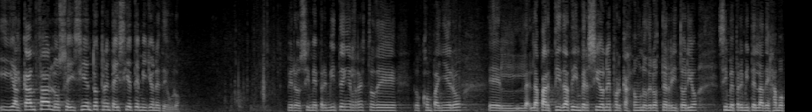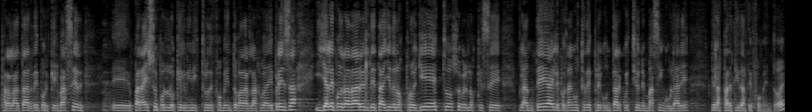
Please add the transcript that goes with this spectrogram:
y alcanza los 637 millones de euros. Pero si me permiten el resto de los compañeros, la, partida de inversiones por cada uno de los territorios, si me permiten, la dejamos para la tarde, porque va a ser eh, para eso por lo que el ministro de Fomento va a dar la rueda de prensa y ya le podrá dar el detalle de los proyectos sobre los que se plantea y le podrán ustedes preguntar cuestiones más singulares de las partidas de fomento. ¿eh?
